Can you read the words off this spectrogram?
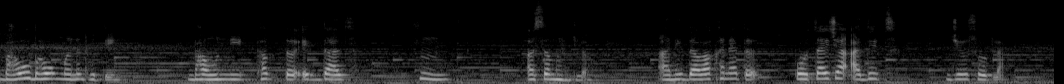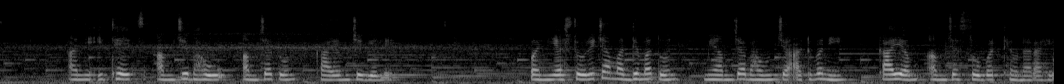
भाऊ भाऊ म्हणत होती भाऊंनी फक्त एकदाच असं म्हटलं. आणि दवाखान्यात पोचायच्या आधीच जीव सोडला. आणि इथेच आमचे भाऊ आमच्यातून कायमचे गेले. पण या स्टोरीच्या माध्यमातून मी आमच्या भाऊंच्या आठवणी कायम आमच्यासोबत ठेवणार आहे.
